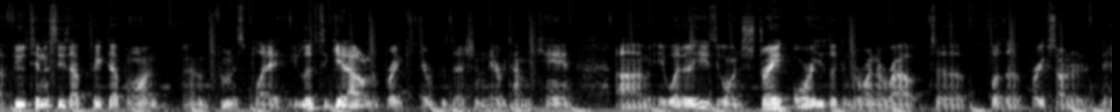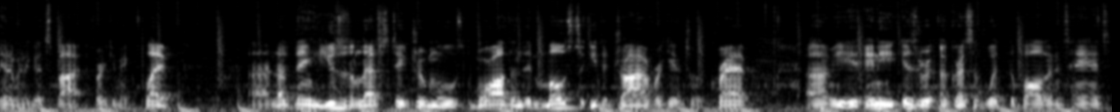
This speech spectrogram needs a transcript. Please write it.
A few tendencies I've picked up on um, from his play. He looks to get out on the break every possession, every time he can. Um, whether he's going straight or he's looking to run a route to, for the break starter to hit him in a good spot before he can make a play. Uh, another thing, he uses the left stick dribble moves more often than most to either drive or get into a crab. Um, he, and he is aggressive with the ball in his hands,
